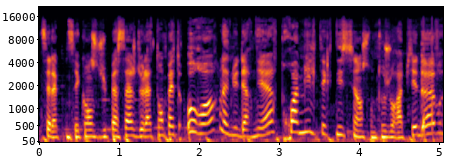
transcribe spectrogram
C'est la conséquence du passage de la tempête Aurore la nuit dernière. 3000 techniciens sont toujours à pied d'œuvre.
